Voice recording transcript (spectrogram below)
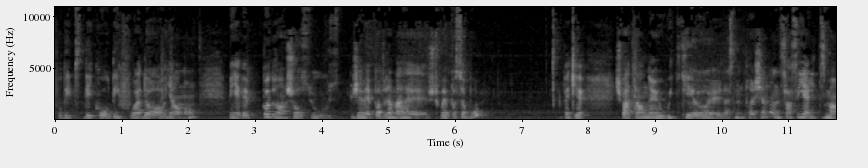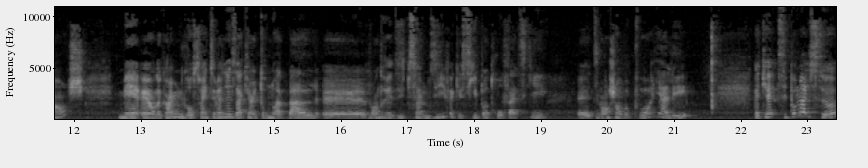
pour des petites décos. Des fois, dehors, il y en a. Mais il n'y avait pas grand chose où j'aimais pas vraiment, je trouvais pas ça beau. Fait que je vais attendre au Ikea la semaine prochaine. On est censé y aller dimanche. Mais euh, on a quand même une grosse fin de semaine. Là, Zach a un tournoi de balle euh, vendredi puis samedi. Fait que s'il est pas trop fatigué, euh, dimanche on va pouvoir y aller. Fait que c'est pas mal ça.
